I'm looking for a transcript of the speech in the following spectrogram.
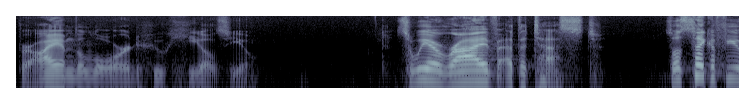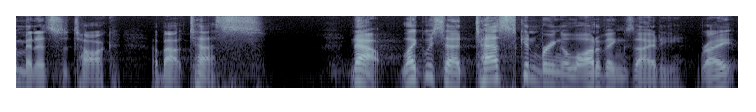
for I am the Lord who heals you. So we arrive at the test. So let's take a few minutes to talk about tests. Now, like we said, tests can bring a lot of anxiety, right?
